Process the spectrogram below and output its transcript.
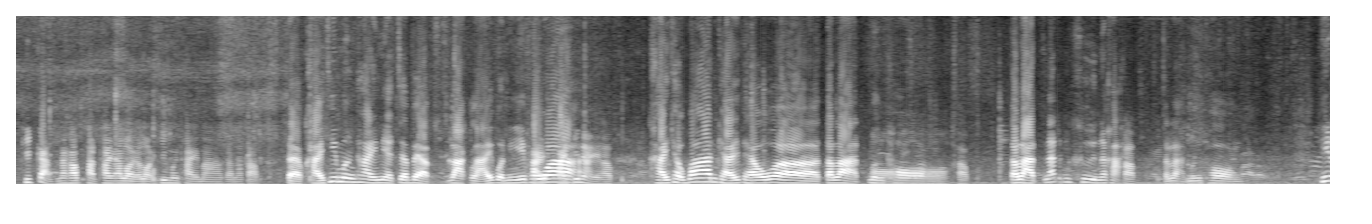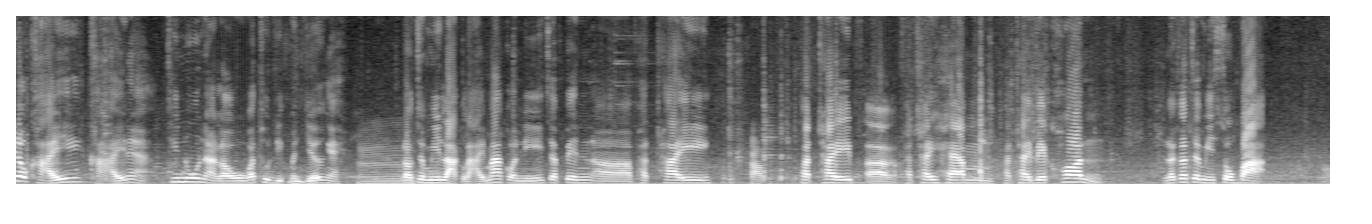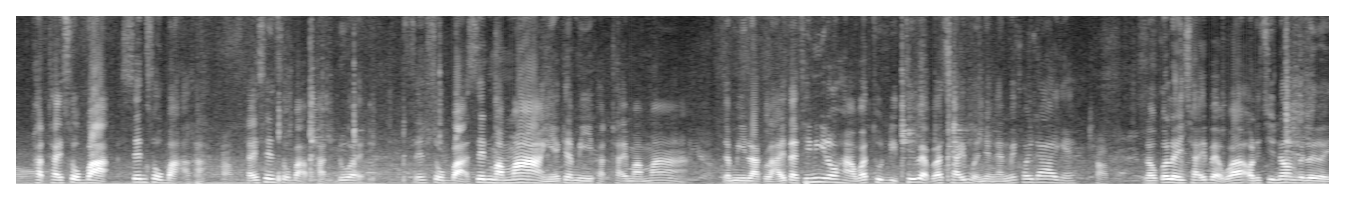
พิกัดนะครับ ผัดไทยอร่อยอร่อยที่เมืองไทยมากันนะครับแต่ขายที่เมืองไทยเนี่ยจะแบบหลากหลายกว่านี้เพขายราะว่า ขายที่ไหนครับ ขายแถวบ้านขายแถวเอ่อตลาดเมืองทอง ครับ ตลาดนัดกลางคืนนะคะครับ ตลาดเมืองทอง ที่เราขายขายเนี่ยที่นู่นน่ะเราวัตถุดิบมันเยอะไง อืมเราจะมีหลากหลายมากกว่านี้ จะเป็นเอ่อผัดไทย ครับผัดไทยเอ่อผัดไทยแฮม ผัดไทยเบคอน แล้วก็จะมีโซบะ อ๋อ ผัดไทยโซบะ เส้นโซบะค่ะ ครับ ใช้เส้นโซบะผัดด้วย เส้นโซบะ เส้นมาม่าอย่างเงี้ยจะมีผัดไทยมาม่า จะมีหลากหลาย แต่ที่นี่เราหาวัตถุดิบที่แบบว่าใช้เหมือนอย่างนั้นไม่ค่อยได้ไง ครับ เราก็เลยใช้แบบว่าออริจินอลไปเลย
